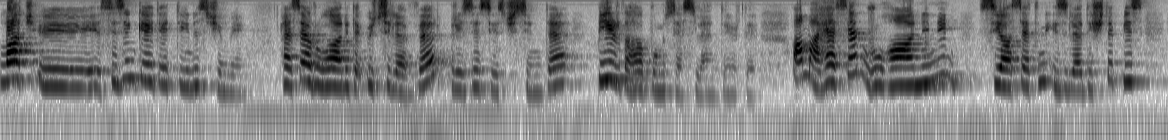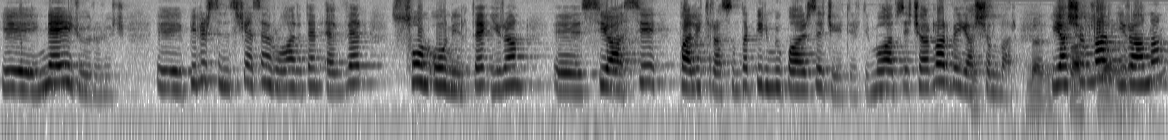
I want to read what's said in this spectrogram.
Lakin e, sizin qeyd etdiyiniz kimi Həsən Ruhani də 3 il əvvəl prezident seçkisində bir daha bunu səsləndirdi. Amma Həsən Ruhaninin siyasətini izlədikdə biz e, nəyi görürük? E, bilirsiniz ki, Həsən Ruhanidən əvvəl son 10 ildə İran e, siyasi palitrasında bir mübarizə gedirdi. Mühafizəkarlar və yaşıllar. Bəli, yaşıllar İranın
